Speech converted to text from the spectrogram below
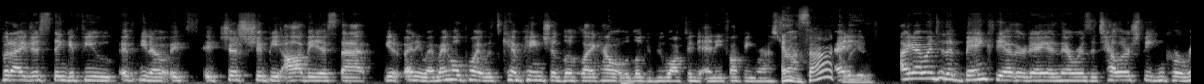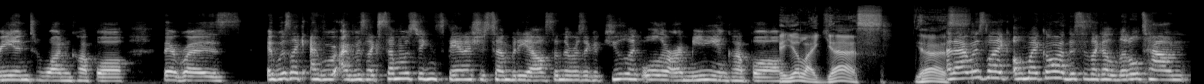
But I just think if you if you know, it's it just should be obvious that you know anyway, my whole point was campaign should look like how it would look if you walked into any fucking restaurant. Exactly. Any- like I went to the bank the other day and there was a teller speaking Korean to one couple. There was it was like I, w- I was like someone was speaking Spanish to somebody else, and there was like a cute like older Armenian couple. And you're like, yes, yes. And I was like, oh my God, this is like a little town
